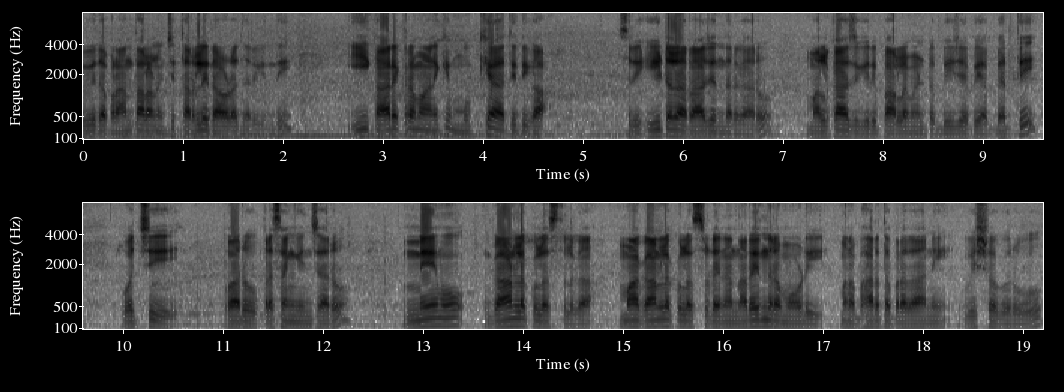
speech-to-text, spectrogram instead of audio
వివిధ ప్రాంతాల నుంచి తరలి రావడం జరిగింది. ఈ కార్యక్రమానికి ముఖ్య అతిథిగా శ్రీ ఈటల రాజేందర్ గారు మల్కాజ్గిరి పార్లమెంటు బీజేపీ అభ్యర్థి వచ్చి వారు ప్రసంగించారు. మేము గాండ్ల కులస్తులుగా మా గాండ్ల కులస్తుడైన నరేంద్ర మోడీ మన భారత ప్రధాని విశ్వగురువు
